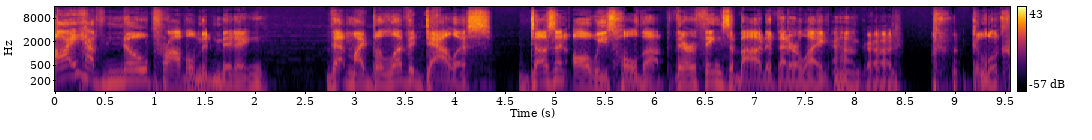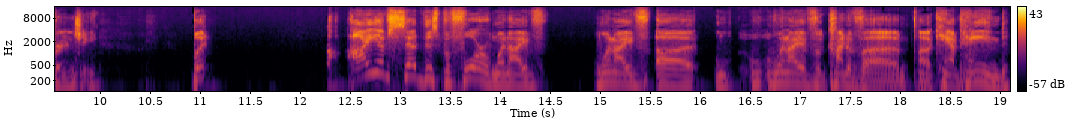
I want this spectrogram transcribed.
I have no problem admitting that my beloved Dallas doesn't always hold up. There are things about it that are like, oh God, a little cringy. But I have said this before when I've when I've uh, when I have kind of uh, uh, campaigned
